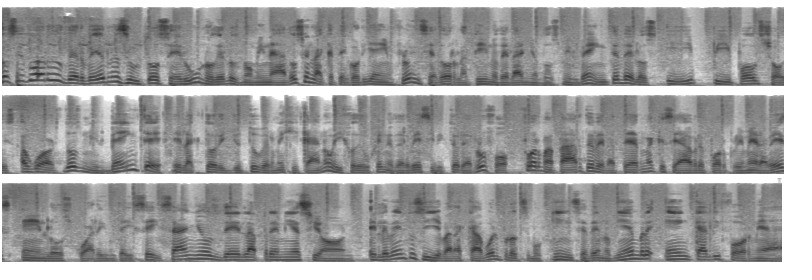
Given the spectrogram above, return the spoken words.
José Eduardo Derbez resultó ser uno de los nominados en la categoría Influenciador Latino del año 2020 de los E-People's Choice Awards 2020. El actor y youtuber mexicano, hijo de Eugenio Derbez y Victoria Rufo, forma parte de la terna que se abre por primera vez en los 46 años de la premiación. El evento se llevará a cabo el próximo 15 de noviembre en California.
